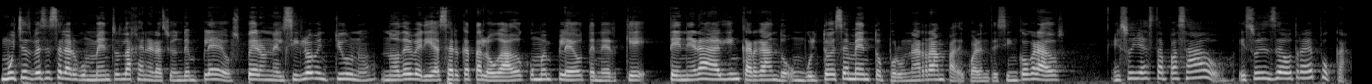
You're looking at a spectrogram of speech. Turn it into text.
Muchas veces el argumento es la generación de empleos, pero en el siglo XXI no debería ser catalogado como empleo tener que tener a alguien cargando un bulto de cemento por una rampa de 45 grados. Eso ya está pasado, eso es de otra época.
